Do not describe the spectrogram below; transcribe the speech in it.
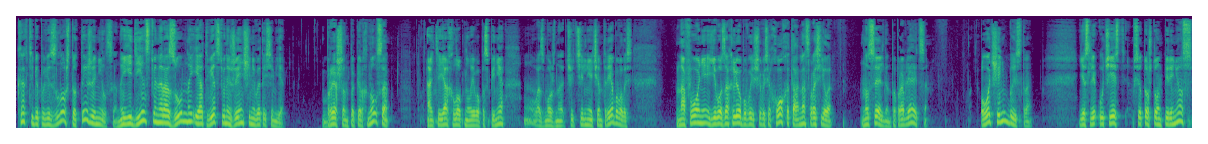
«Как тебе повезло, что ты женился на единственной разумной и ответственной женщине в этой семье». Брэшен поперхнулся, Альтия хлопнула его по спине, ну, возможно, чуть сильнее, чем требовалось. На фоне его захлебывающегося хохота она спросила, но Сельден поправляется очень быстро, если учесть все то, что он перенес,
